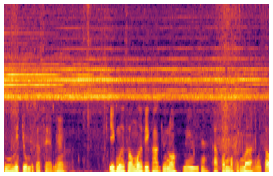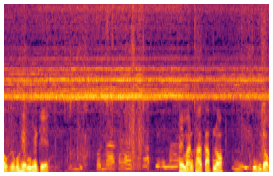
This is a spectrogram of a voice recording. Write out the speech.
อุ้ยจุ่มไปตะแสบแห้งอีกมือสองมือสิคักอยู่เนาะแม่นจ้ะถ้าคนบอกขึ้นมาโอ้เจ้าคือบ่เห็นแค่เกตคนมาครับครับจะให้มาให้มันขากลับเนาะอืมอุ้ยดอก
